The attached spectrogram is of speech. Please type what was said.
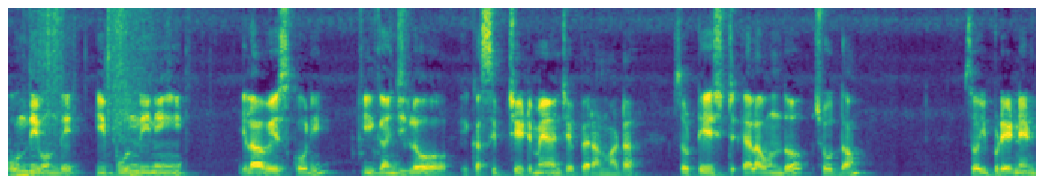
బూందీ ఉంది. ఈ బూందీని ఇలా వేసుకొని ఈ గంజిలో ఇక సిప్ చేయటమే అని చెప్పారనమాట సో టేస్ట్ ఎలా ఉందో చూద్దాం. సో ఇప్పుడే నేను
